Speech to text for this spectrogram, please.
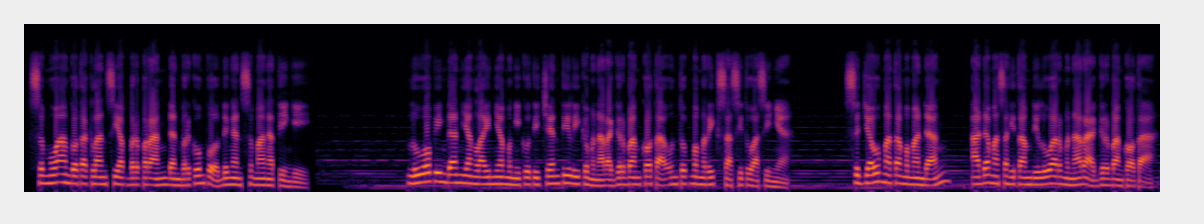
semua anggota klan siap berperang dan berkumpul dengan semangat tinggi. Luo Ping dan yang lainnya mengikuti Chen Tili ke menara gerbang kota untuk memeriksa situasinya. Sejauh mata memandang, ada masa hitam di luar menara gerbang kota.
